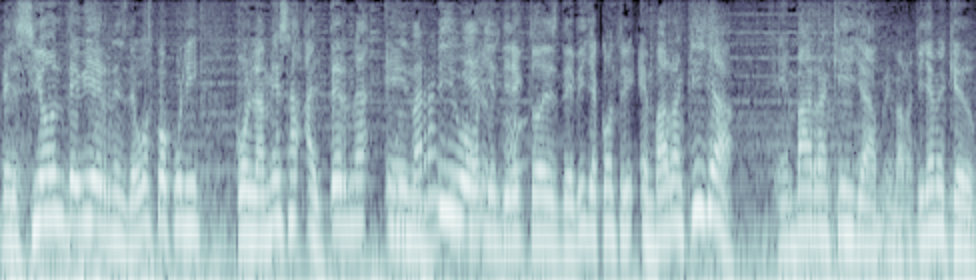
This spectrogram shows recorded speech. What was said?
versión de viernes de Voz Populi con la mesa alterna en vivo y en ¿no? directo desde Villa Country en Barranquilla. En Barranquilla, en Barranquilla me quedo.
